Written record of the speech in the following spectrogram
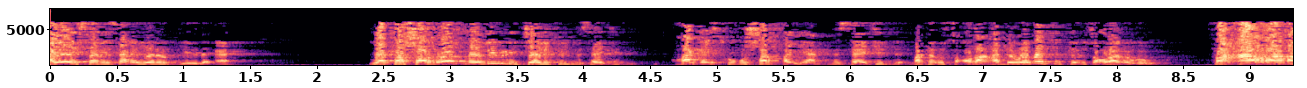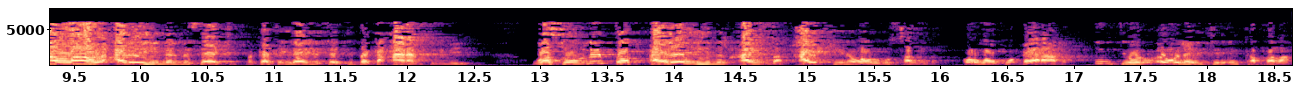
أي سميسن يلو جيدة. يتشرفن بالرجال في المساجد. حاجة اسمه شرفيان مساجد. ما كان اسعوا حد ومسجد كان اسعوا فحرم الله عليهم المساكن فكانت إلهي المساكن كحرم تنمي وسلطت عليهم الحيضة حيثين والله صلنا وهو قد يرابه انت هروا أول هيتين إن كبضا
